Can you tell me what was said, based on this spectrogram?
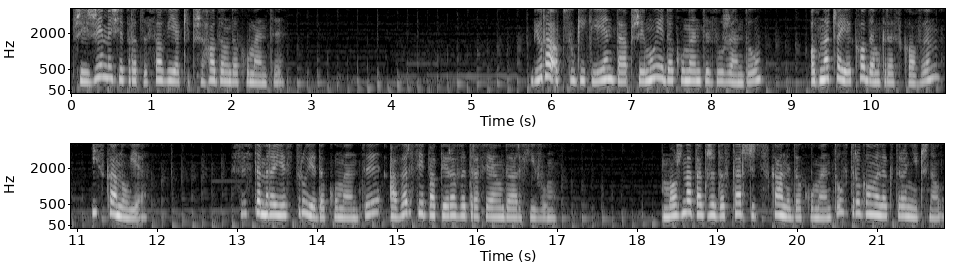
Przyjrzyjmy się procesowi, jaki przechodzą dokumenty. Biuro obsługi klienta przyjmuje dokumenty z urzędu, oznacza je kodem kreskowym i skanuje. System rejestruje dokumenty, a wersje papierowe trafiają do archiwum. Można także dostarczyć skany dokumentów drogą elektroniczną.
